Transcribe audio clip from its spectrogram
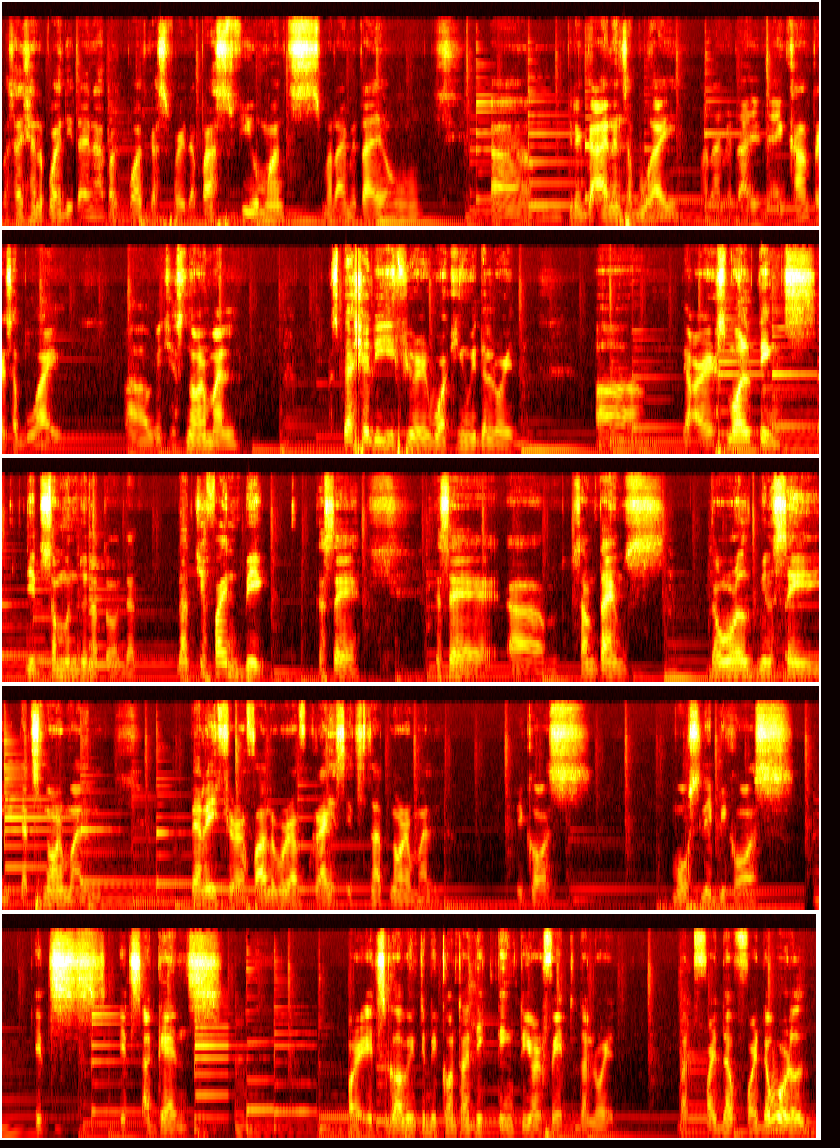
Pasensya na po hindi tayo nakapag-podcast for the past few months. Marami tayong um, pinagdaanan sa buhay. Marami tayong na-encounter sa buhay uh, which is normal. Especially if you're working with the Lord. Um, there are small things dito sa mundo na to that that you find big kasi kasi um, sometimes the world will say that's normal. Pero if you're a follower of Christ, it's not normal because mostly because it's it's against or it's going to be contradicting to your faith to the Lord. But for the for the world,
